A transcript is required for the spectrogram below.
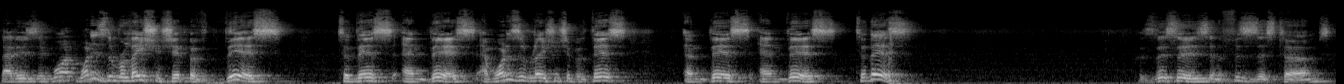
That is, what, what is the relationship of this to this and this, and what is the relationship of this and this and this to this? Because this is, in a physicist's terms,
